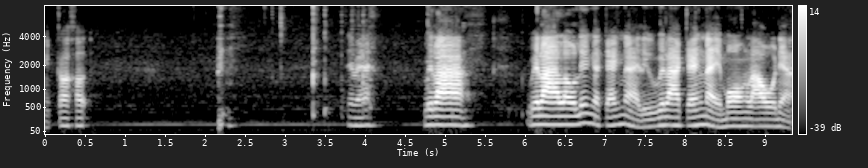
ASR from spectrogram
เนี่ยก็เขาใช่ไหมเวลา เวลาเราเล่นกับแก๊งไหน หรือเวลาแก๊งไหนมองเราเนี่ย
